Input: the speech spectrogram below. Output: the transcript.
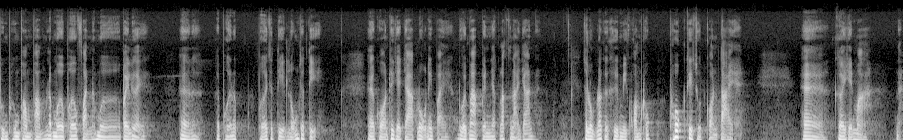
พึมพึมพำพำละเมอเพ้อฝันละเมอไปเรื่อยเผลอเผลอสติหลงสติก่อนที่จะจากโลกนี้ไป โดยมากเป็นยักษ์ลักษณะยานสรุปแล้วก็คือมีความทุกข์ทุกข์ที่สุดก่อนตายเเคยเห็นมานะ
